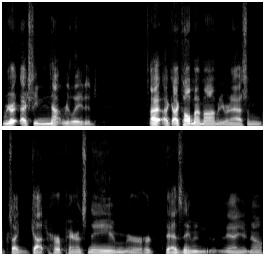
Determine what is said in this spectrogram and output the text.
We are actually not related. I I, I called my mom and even asked him because I got her parents' name or her dad's name, and yeah, you know,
